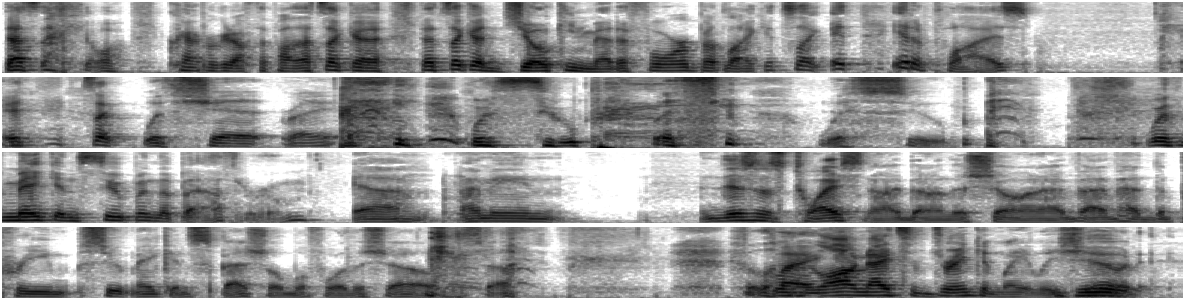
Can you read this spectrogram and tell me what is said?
That's like oh, crap or get off the pot. That's like a that's like a joking metaphor, but like it's like it it applies. It, it's like With shit, right? with soup, with with soup. with making soup in the bathroom. Yeah, I mean, this is twice now I've been on this show, and I've I've had the pre soup making special before the show. So, like long nights of drinking lately, Dude, Shit.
